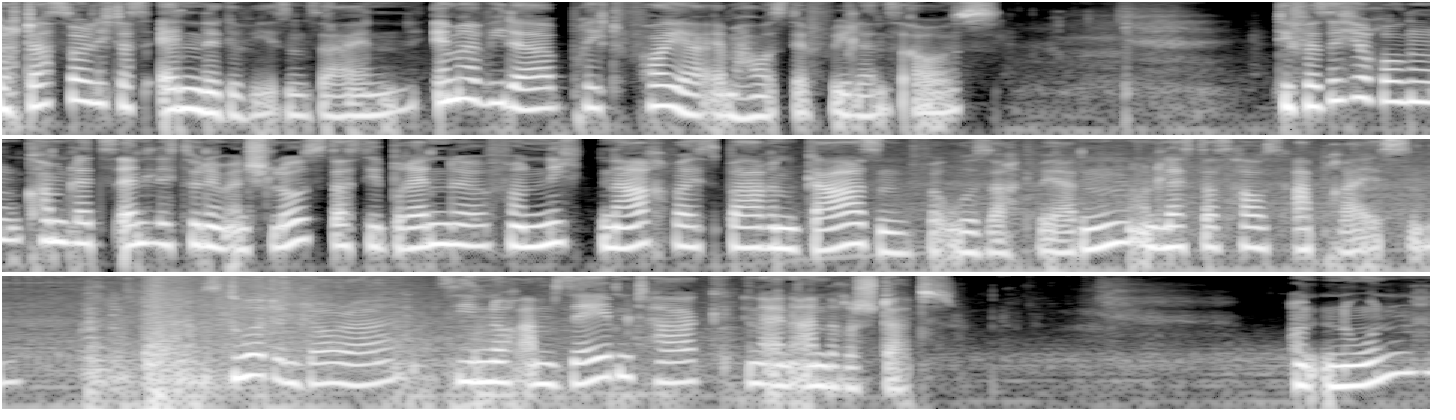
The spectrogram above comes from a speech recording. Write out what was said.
Doch das soll nicht das Ende gewesen sein. Immer wieder bricht Feuer im Haus der Freelance aus. Die Versicherung kommt letztendlich zu dem Entschluss, dass die Brände von nicht nachweisbaren Gasen verursacht werden und lässt das Haus abreißen. Stuart und Laura ziehen noch am selben Tag in eine andere Stadt. Und nun,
